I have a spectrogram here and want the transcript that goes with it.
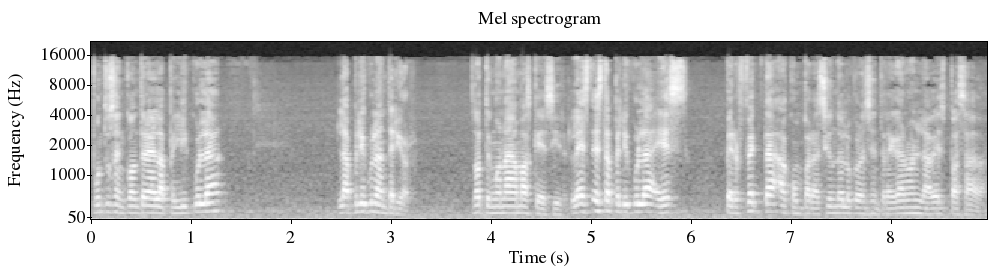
Puntos en contra de la película. La película anterior. No tengo nada más que decir. Esta película es perfecta a comparación de lo que nos entregaron la vez pasada.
